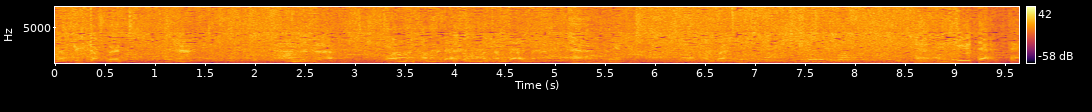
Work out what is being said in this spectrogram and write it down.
แบบพิกจักเลยนะทำไปเถอะก่อนมันทำไม่ได้ตรงนี้มันทำได้ไหมค่ะทำไปยืดแต่แต่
